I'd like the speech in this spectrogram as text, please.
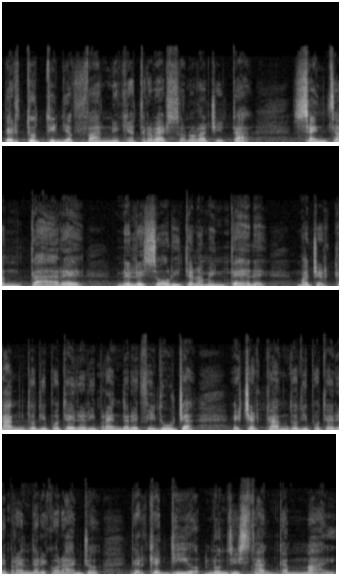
per tutti gli affanni che attraversano la città senza andare nelle solite lamentele, ma cercando di poter riprendere fiducia e cercando di poter prendere coraggio perché Dio non si stanca mai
